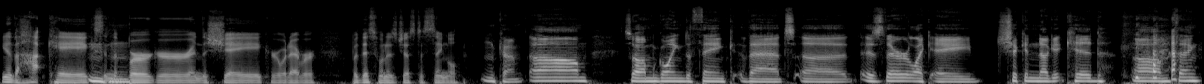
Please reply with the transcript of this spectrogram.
you know the hot cakes and the burger and the shake or whatever but this one is just a single Okay. Um. So I'm going to think that uh, is there like a chicken nugget kid um thing?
